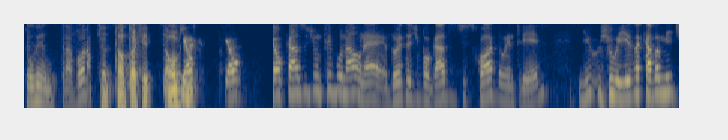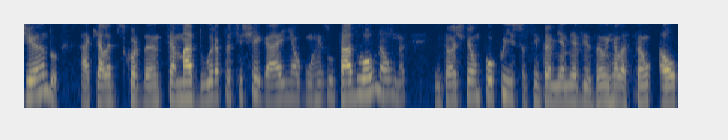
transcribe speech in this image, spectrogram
Tô ouvindo. Travou? Então, tô aqui. Estão ouvindo. Que é, o, que, é o, que é o caso de um tribunal, né? Dois advogados discordam entre eles e o juiz acaba mediando aquela discordância madura para se chegar em algum resultado ou não, né? Então acho que é um pouco isso, assim, para mim a minha visão em relação ao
